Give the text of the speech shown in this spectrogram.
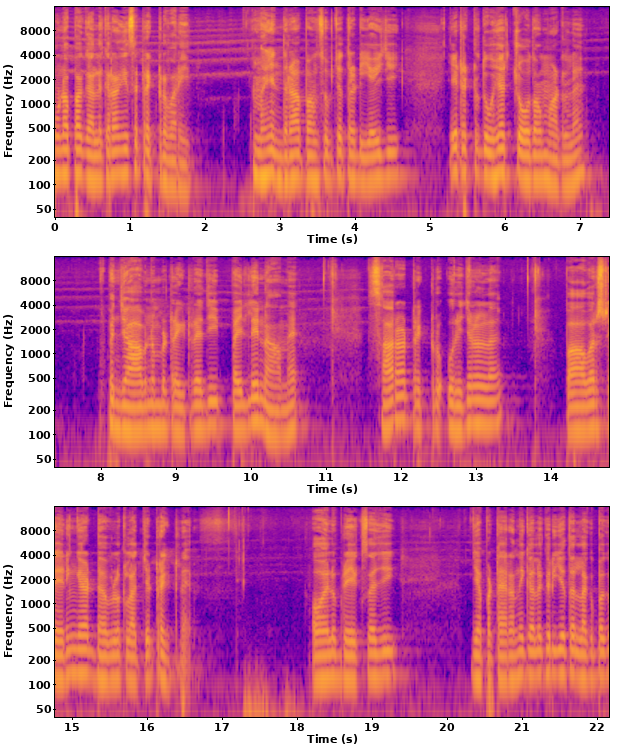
ਹੁਣ ਆਪਾਂ ਗੱਲ ਕਰਾਂਗੇ ਇਸ ਟਰੈਕਟਰ ਬਾਰੇ। ਮਹਿੰਦਰਾ 575 DI ਜੀ। ਇਹ ਟਰੈਕਟਰ 2014 ਮਾਡਲ ਹੈ। ਪੰਜਾਬ ਨੰਬਰ ਟਰੈਕਟਰ ਹੈ ਜੀ, ਪਹਿਲੇ ਨਾਮ ਹੈ। ਸਾਰਾ ਟਰੈਕਟਰ ਓਰੀਜਨਲ ਹੈ। ਪਾਵਰ ਸਟੀਅਰਿੰਗ ਹੈ ਡਬਲ ਕਲਚ ਟਰੈਕਟਰ ਹੈ। ਆਇਲ ਬ੍ਰੇਕਸ ਹੈ ਜੀ। ਜੇ ਆਪਾਂ ਟਾਇਰਾਂ ਦੀ ਗੱਲ ਕਰੀਏ ਤਾਂ ਲਗਭਗ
